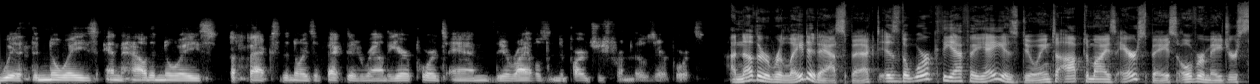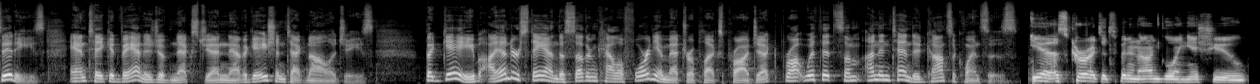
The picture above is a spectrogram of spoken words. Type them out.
with the noise and how the noise affects the noise affected around the airports and the arrivals and departures from those airports. Another related aspect is the work the FAA is doing to optimize airspace over major cities and take advantage of next gen navigation technologies. But Gabe, I understand the Southern California Metroplex project brought with it some unintended consequences. Yeah, that's correct. It's been an ongoing issue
